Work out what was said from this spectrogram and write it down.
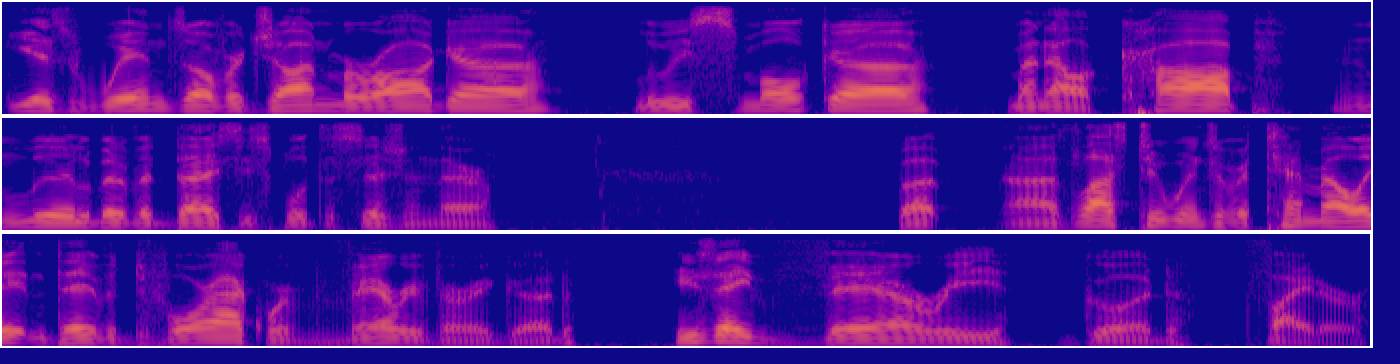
he has wins over John Moraga, Louis Smolka, Manel Kape, and a little bit of a dicey split decision there. But uh, his last two wins over Tim Elliott and David Dvorak were very, very good. He's a very good fighter.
